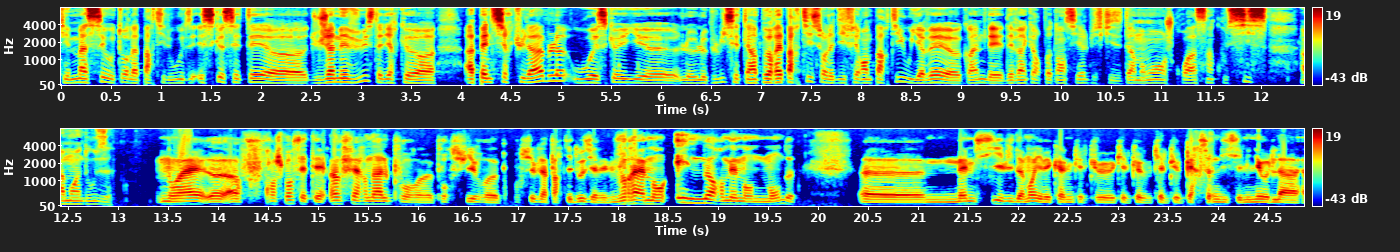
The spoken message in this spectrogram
qui est massé autour de la partie de Woods? Est-ce que c'était euh, du jamais vu, c'est-à-dire que euh, à peine circulable, ou est-ce que le, le public s'était un peu réparti sur les différentes parties où il y avait euh, quand même des, vainqueurs potentiels, puisqu'ils étaient à un moment, je crois, à 5 ou 6 à moins 12 Ouais, euh, franchement, c'était infernal pour, euh, pour, suivre, pour suivre la partie 12. Il y avait vraiment énormément de monde. Euh, même si évidemment il y avait quand même quelques quelques quelques personnes disséminées au-delà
